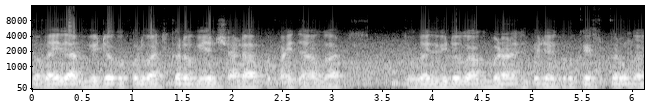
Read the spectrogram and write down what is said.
तो गाइस, आप वीडियो को फुल वॉच करोगे, इंशाल्लाह आपको फ़ायदा होगा। तो गाइस, वीडियो को आगे बढ़ाने से पहले एक रिक्वेस्ट करूँगा,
